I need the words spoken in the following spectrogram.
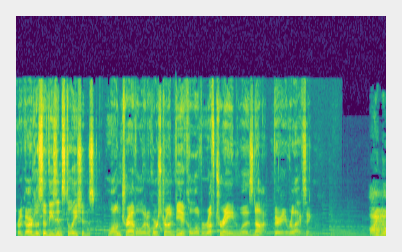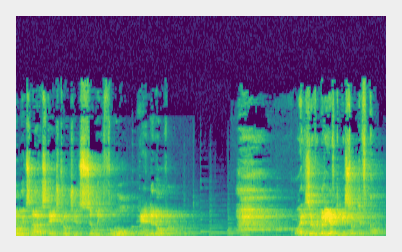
Regardless of these installations, long travel in a horse drawn vehicle over rough terrain was not very relaxing. I know it's not a stagecoach, you silly fool. Hand it over. Why does everybody have to be so difficult?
